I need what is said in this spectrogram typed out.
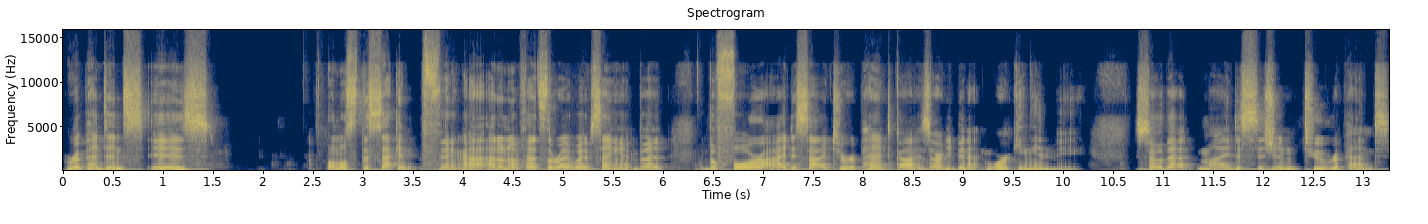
Repentance is almost the second thing. I, I, don't know if that's the right way of saying it, but before I decide to repent, God has already been at working in me so that my decision to repent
